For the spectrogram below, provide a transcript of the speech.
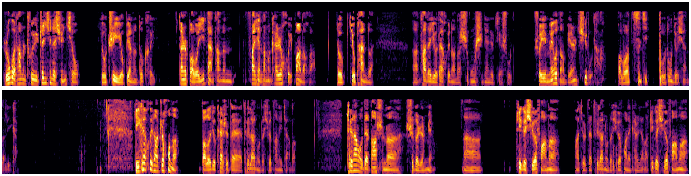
如果他们出于真心的寻求，有质疑有辩论都可以。但是保罗一旦他们发现他们开始毁谤的话，都就判断啊他在犹太会堂的施工时间就结束了。所以没有等别人驱逐他，保罗自己主动就选择离开。离开会堂之后呢，保罗就开始在推拉努的学堂里讲道。推拉努在当时呢是个人名啊，这个学房呢啊就是在推拉努的学房里开始讲了。这个学房呢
